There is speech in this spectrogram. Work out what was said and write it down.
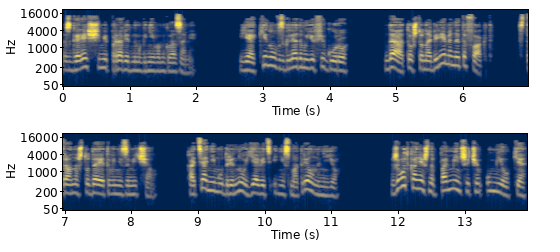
с горящими праведным гневом глазами. Я кинул взглядом ее фигуру. Да, то, что она беременна, это факт. Странно, что до этого не замечал. Хотя не мудрено, я ведь и не смотрел на нее. Живот, конечно, поменьше, чем у Милки,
